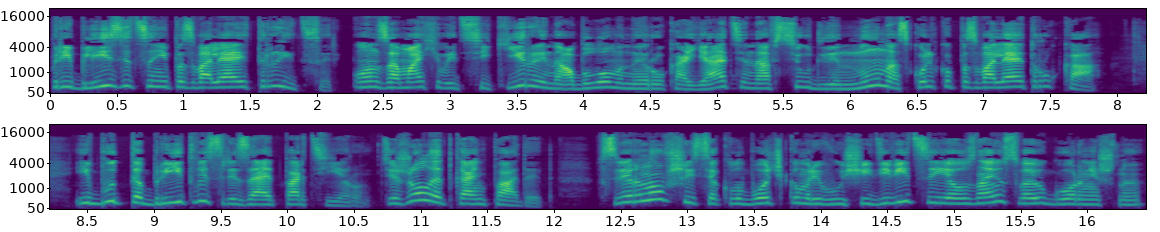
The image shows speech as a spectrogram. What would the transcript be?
Приблизиться не позволяет рыцарь. Он замахивает секирой на обломанной рукояти на всю длину, насколько позволяет рука. И будто бритвой срезает портьеру. Тяжелая ткань падает. В свернувшейся клубочком ревущей девицы я узнаю свою горничную.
